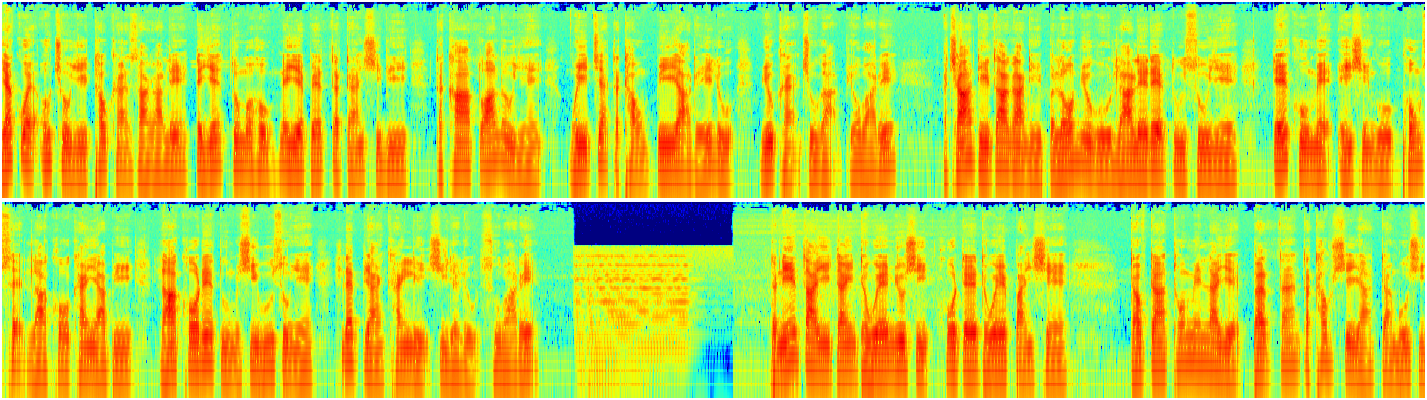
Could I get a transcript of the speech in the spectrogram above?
ရက်ွက်အုပ်ချုပ်ရေးထောက်ခံစာကလည်းတရက်သို့မဟုတ်နှစ်ရက်ပဲတက်တန်းရှိပြီးတခါသွားလို့ရင်ငွေကျပ်တစ်ထောင်ပေးရတယ်လို့မြို့ခံအချို့ကပြောပါတယ်အခြားဒေသကနေပလောမျိုးကိုလာလေတဲ့သူဆိုရင်တဲခိုမဲ့အိမ်ရှင်ကိုဖုံးဆက်လာခေါ်ခိုင်းရပြီးလာခေါ်တဲ့သူမရှိဘူးဆိုရင်လှက်ပြန်ခိုင်းလိရှိတယ်လို့ဆိုပါတယ် တနင်္သာရီတိုင်းဒဝဲမြို့ရှိဟိုတယ်ဒဝဲပိုင်ရှင်ဒေါက်တာထွန်းမင်းလတ်ရဲ့ဗတ်တန်း1800တန်ဖိုးရှိ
